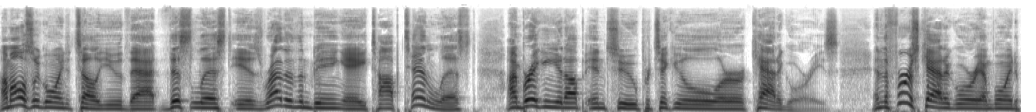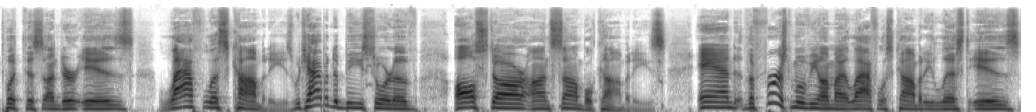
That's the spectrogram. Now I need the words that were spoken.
I'm also going to tell you that this list is rather than being a top 10 list, I'm breaking it up into particular categories. And the first category I'm going to put this under is laughless comedies, which happen to be sort of all star ensemble comedies. And the first movie on my laughless comedy list is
